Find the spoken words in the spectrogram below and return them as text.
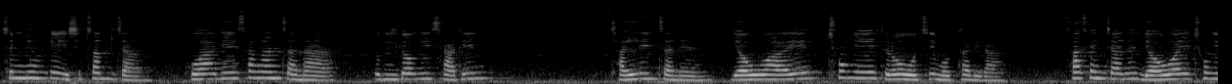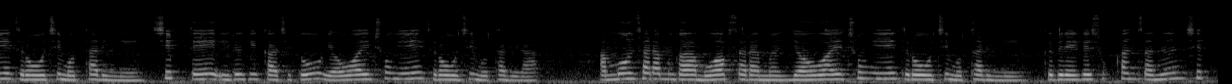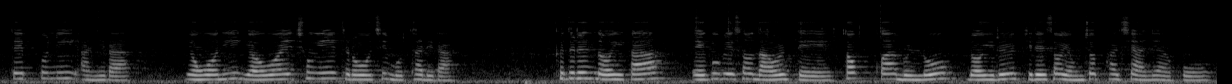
신명기 23장 고안이 상한 자나 음경이 잘인 잘린 자는 여호와의 총회에 들어오지 못하리라. 사생자는 여호와의 총회에 들어오지 못하리니 10대에 이르기까지도 여호와의 총회에 들어오지 못하리라. 암몬 사람과 모압 사람은 여호와의 총회에 들어오지 못하리니 그들에게 속한 자는 10대뿐이 아니라 영원히 여호와의 총회에 들어오지 못하리라. 그들은 너희가 애굽에서 나올 때에 떡과 물로 너희를 길에서 영접하지 아니하고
